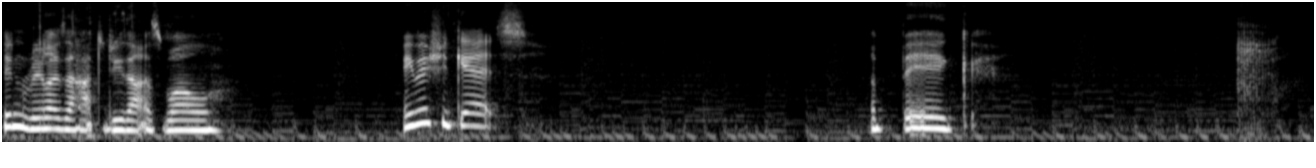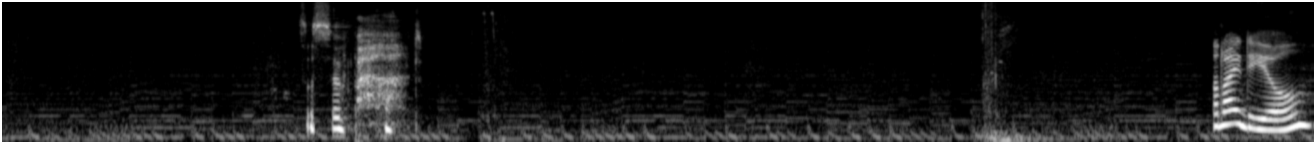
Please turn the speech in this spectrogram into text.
Didn't realize I had to do that as well. Maybe I should get a big... Is so bad. Not ideal.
